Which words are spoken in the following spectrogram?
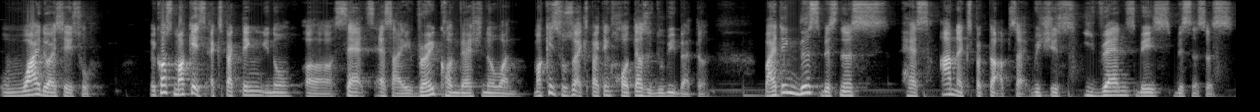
Why do I say so? Because market is expecting you know uh SATS as a very conventional one. Market is also expecting hotels to do bit better, but I think this business has unexpected upside, which is events based businesses.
